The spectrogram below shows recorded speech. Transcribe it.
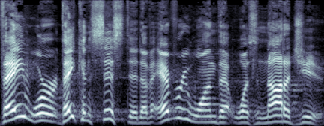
they were they consisted of everyone that was not a Jew.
